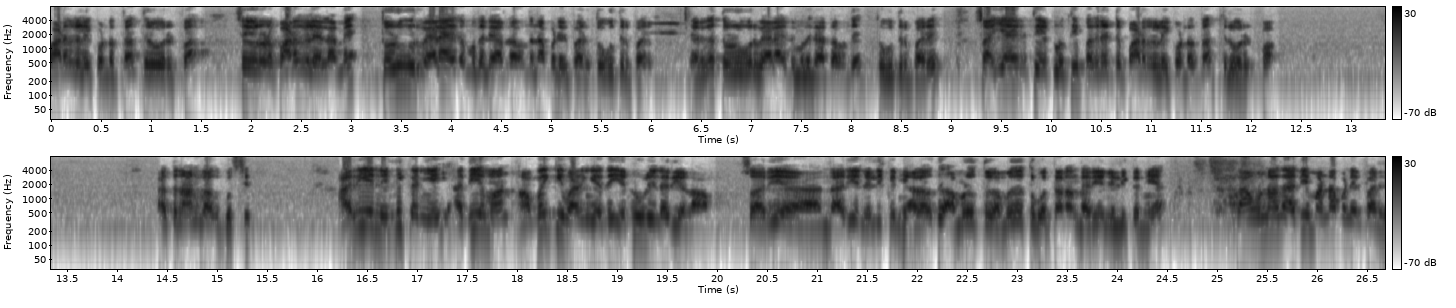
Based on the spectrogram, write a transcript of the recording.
பாடல்களை கொண்டதான் திருவருட்பா. ஸோ இவரோட பாடல்கள் எல்லாமே தொழுவூர் வேலாயுத முதலியார் தான் வந்து என்ன பண்ணியிருப்பாரு தொகுத்திருப்பாரு. யாருங்க? தொழுவூர் வேலாயுத முதலியார் தான் வந்து தொகுத்திருப்பாரு. ஸோ ஐயாயிரத்தி எட்நூத்தி பதினெட்டு பாடல்களை கொண்டது தான் திருவருட்பா. அடுத்து நான்காவது கொஸ்டின் அரிய நெல்லிக்கனியை அதியமான் அவைக்கு வழங்கியதை எண்ணூலில் அறியலாம். ஸோ அரிய அந்த அரிய நெல்லிக்கனி அதாவது அமிர்தத்துக்கு அமிர்தத்துக்கு ஒத்தான அந்த அரிய நெல்லிக்கனியை தான் உண்ணாத அதிகமாக என்ன பண்ணியிருப்பாரு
